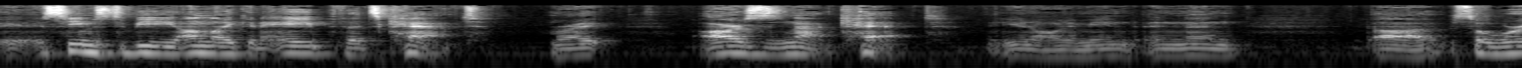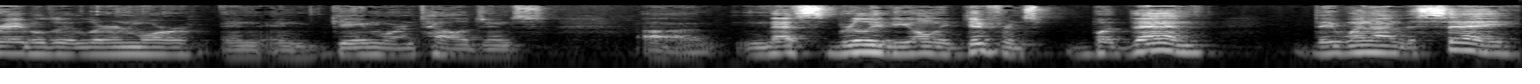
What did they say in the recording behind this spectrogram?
it seems to be unlike an ape that's capped, right? Ours is not capped. You know what I mean? And then uh, so we're able to learn more and, and gain more intelligence. Uh, that's really the only difference. But then they went on to say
